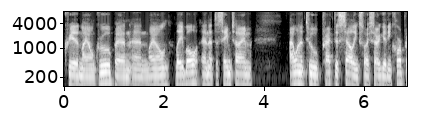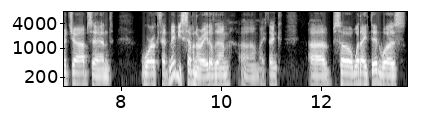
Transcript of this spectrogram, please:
created my own group and, and my own label, and at the same time, I wanted to practice selling, so I started getting corporate jobs and worked at maybe seven or eight of them, um, I think. Uh, so what I did was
